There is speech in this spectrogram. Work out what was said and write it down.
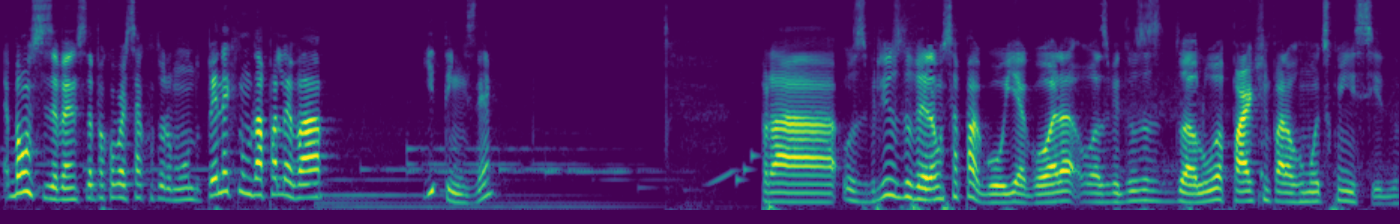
É bom esses eventos, dá pra conversar com todo mundo. Pena que não dá pra levar itens, né? Pra... Os brilhos do verão se apagou e agora as medusas da lua partem para o rumo desconhecido.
